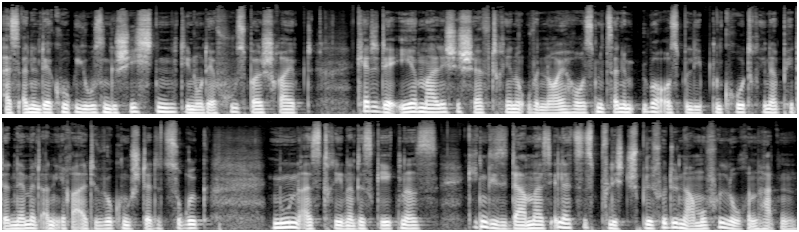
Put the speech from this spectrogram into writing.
Als eine der kuriosen Geschichten, die nur der Fußball schreibt, kehrte der ehemalige Cheftrainer Uwe Neuhaus mit seinem überaus beliebten Co-Trainer Peter Nemeth an ihre alte Wirkungsstätte zurück, nun als Trainer des Gegners, gegen die sie damals ihr letztes Pflichtspiel für Dynamo verloren hatten.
